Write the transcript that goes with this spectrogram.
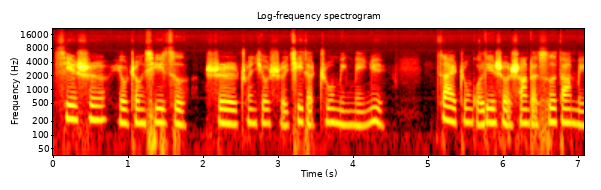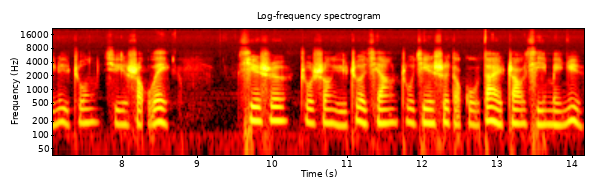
西施又称西子，是春秋时期的著名美女，在中国历史上的四大美女中居首位。西施出生于浙江诸暨市的古代早期美女。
